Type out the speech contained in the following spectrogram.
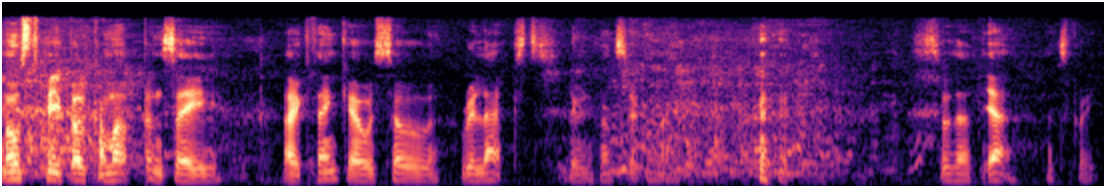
most people come up and say like thank you, I was so relaxed during the concert. so that yeah, that's great.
